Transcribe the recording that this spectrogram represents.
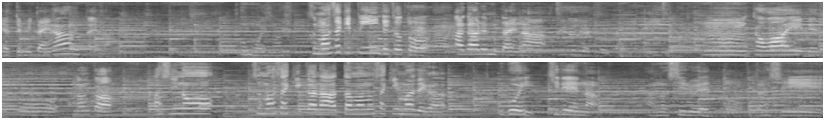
やってみたいなみたいな。思います。つま先ピーンってちょっと上がるみたいな。うん可愛いです。そうなんか足のつま先から頭の先までがすごい綺麗なあのシルエット。し、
